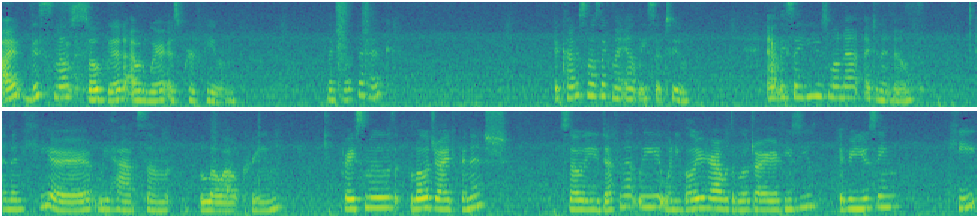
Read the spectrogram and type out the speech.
I this smells so good. I would wear it as perfume. Like what the heck? It kind of smells like my Aunt Lisa too. Aunt Lisa, you use Monat? I didn't know. And then here we have some blowout cream. Very smooth, blow dried finish. So you definitely, when you blow your hair out with a blow dryer, if you if you're using heat,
